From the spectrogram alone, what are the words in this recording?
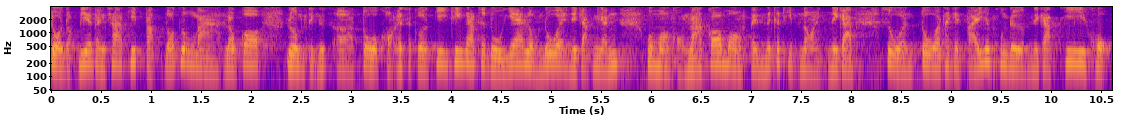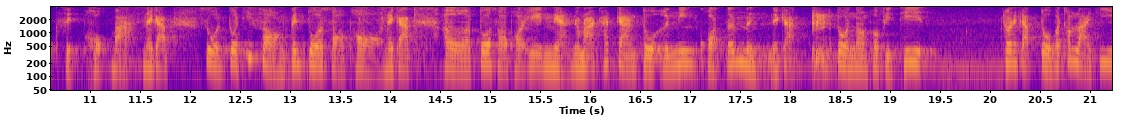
ตัวดอกเบี้ยแบงก์ชาติที่ปรับลดลงมา แล้วก็รวมถึงเอ่อตัวของ asset quality ที่น่าจะดูแย่ลงด้วยนะครับงั้นมุมมองของนาก็มองเป็นนักทีฟหน่อยนะครับส่วนตัว target price ยังคงเดิมนะครับที่ 66บาทนะครับส่วนตัวที่ 2 เป็นตัวสอพอนะครับเอ่อตัวสอพอเองเนี่ยนมาคาดการตัว e a r n i n g quarter 1นะครับตัว non profit ที่ ตัวนะครับตัว bottom line ที่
